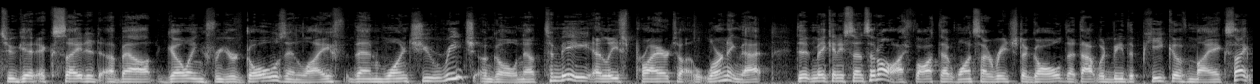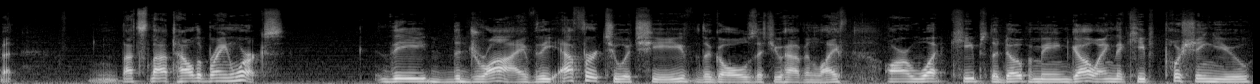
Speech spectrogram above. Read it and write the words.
to get excited about going for your goals in life than once you reach a goal. Now, to me, at least prior to learning that, didn't make any sense at all. I thought that once I reached a goal that that would be the peak of my excitement. That's not how the brain works. The the drive, the effort to achieve the goals that you have in life are what keeps the dopamine going that keeps pushing you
